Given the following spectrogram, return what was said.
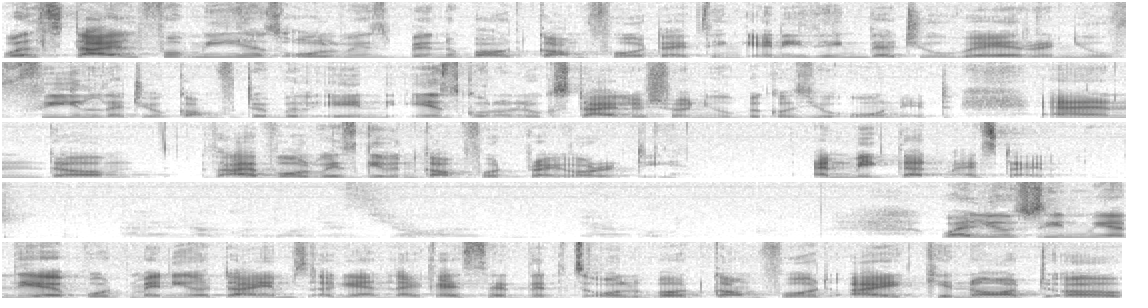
Well, style for me has always been about comfort. I think anything that you wear and you feel that you're comfortable in is going to look stylish on you because you own it. And um, I've always given comfort priority and make that my style. And Rakul, what is your airport? Well, you've seen me at the airport many a times. Again, like I said, that it's all about comfort. I cannot uh,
